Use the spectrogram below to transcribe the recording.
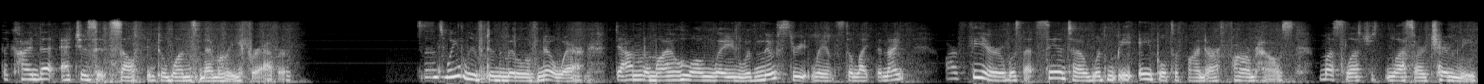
the kind that etches itself into one's memory forever. Since we lived in the middle of nowhere, down a mile-long lane with no street lamps to light the night, our fear was that Santa wouldn't be able to find our farmhouse, much less, our chimney.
